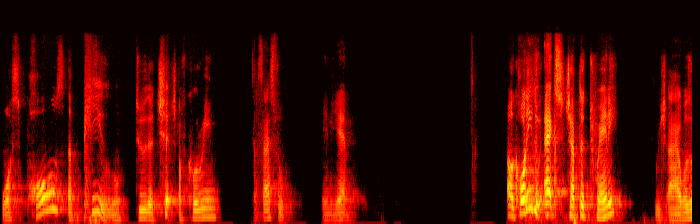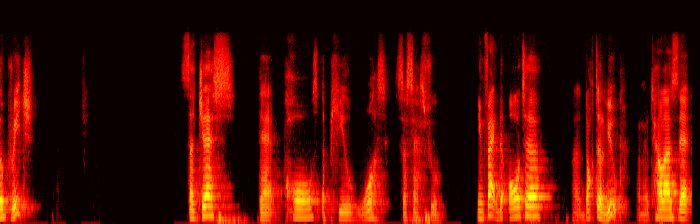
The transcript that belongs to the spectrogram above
was Paul's appeal to the church of Corinth successful in the end? According to Acts chapter 20, which I also preach, suggests that Paul's appeal was successful. In fact, the author, uh, Dr. Luke, tell us that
